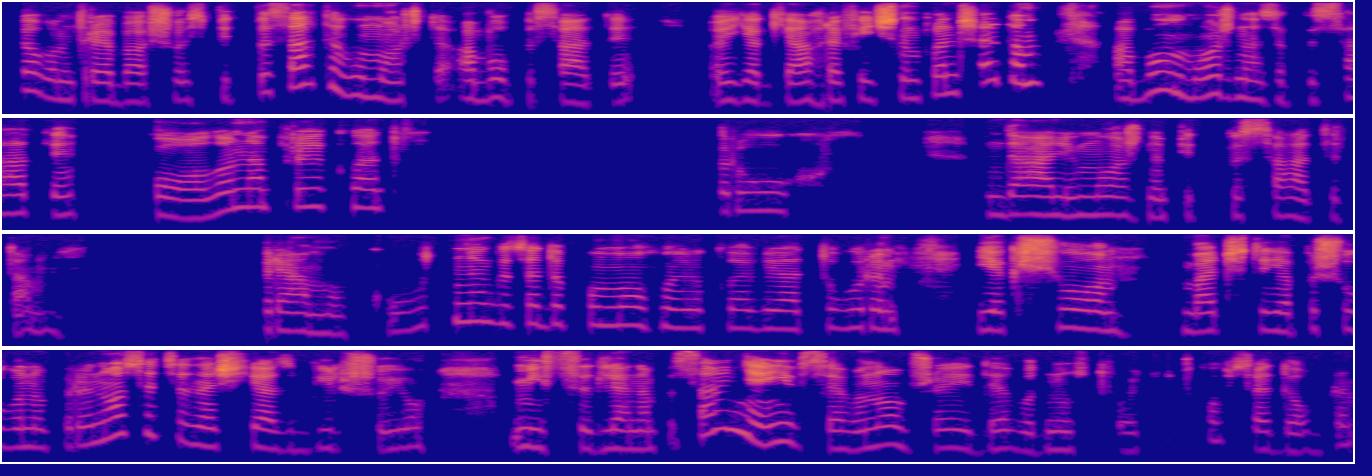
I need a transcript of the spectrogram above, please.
Якщо вам треба щось підписати, ви можете або писати, е, як я, графічним планшетом, або можна записати коло, наприклад, рух. Далі можна підписати там прямокутник за допомогою клавіатури. Якщо Бачите, я пишу, воно переноситься, значить я збільшую місце для написання, і все, воно вже йде в одну строчку, все добре.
